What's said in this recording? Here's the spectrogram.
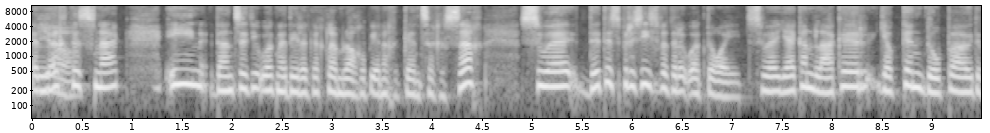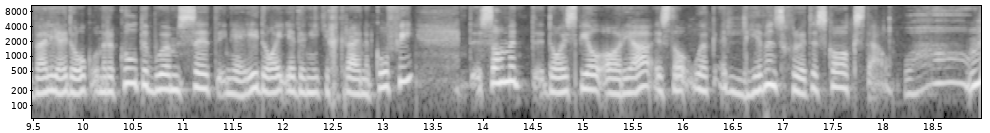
'n Ja. ligte snack en dan sit jy ook natuurlik 'n glimlag op enige kind se gesig. So dit is presies wat hulle ook daar het. So jy kan lekker jou kind dophou terwyl jy dalk onder 'n koelteboom sit en jy het daai eetdingetjie gekry en 'n koffie. Saam met daai speelarea is daar ook 'n lewensgrootte skaakstel. Wow. Mm.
